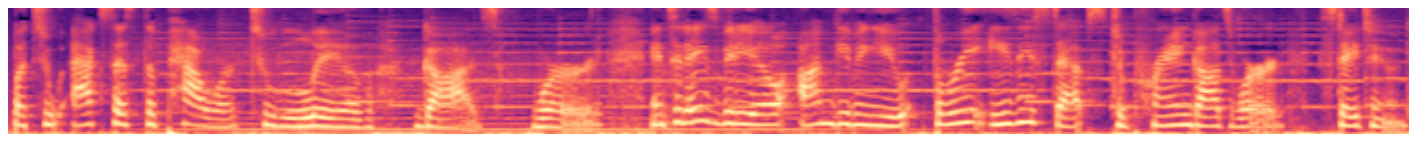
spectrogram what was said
but to access the power to live God's word. In today's video, I'm giving you three easy steps to praying God's word. Stay tuned.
